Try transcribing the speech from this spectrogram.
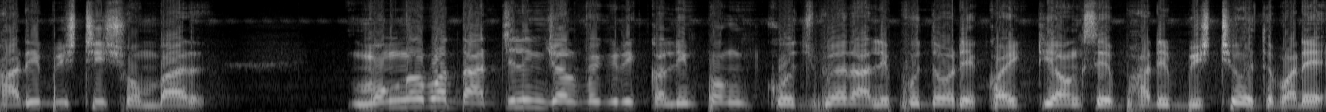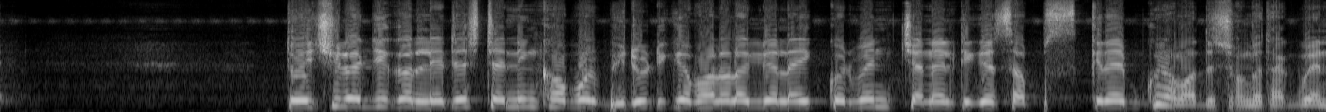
ভারী বৃষ্টি সোমবার। মঙ্গলবার দার্জিলিং জলপাইগুড়ি, কালিম্পং, কোচবিহার, আলিপুরদুয়ারে কয়েকটি অংশে ভারী বৃষ্টি হতে পারে। তো এই ছিল আজকের লেটেস্ট ট্রেন্ডিং খবর। ভিডিওটিকে ভালো লাগলে লাইক করবেন চ্যানেলটিকে সাবস্ক্রাইব করে আমাদের সঙ্গে থাকবেন।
